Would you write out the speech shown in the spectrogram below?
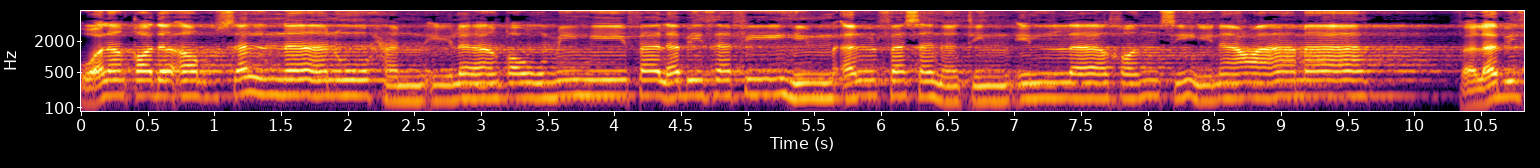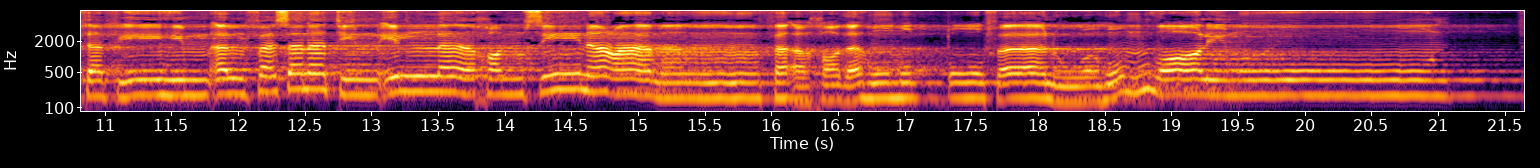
ولقد أرسلنا نوحا إلى قومه فلبث فيهم ألف سنة إلا خمسين عاما. فلبث فيهم ألف سنة إلا خمسين عاما فأخذهم الطوفان وهم ظالمون.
